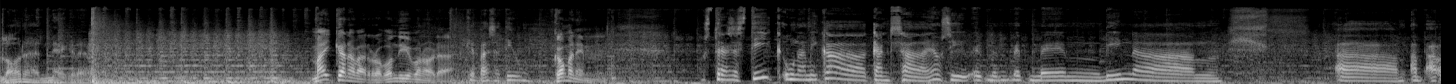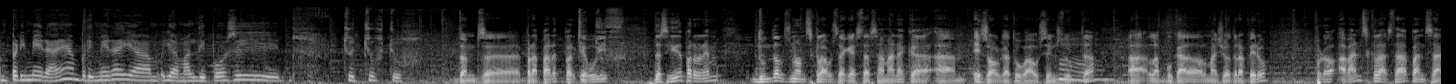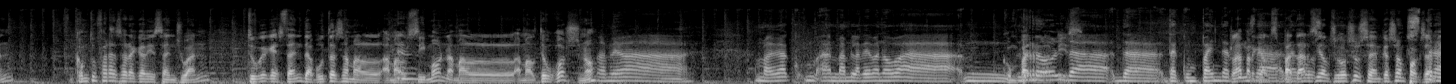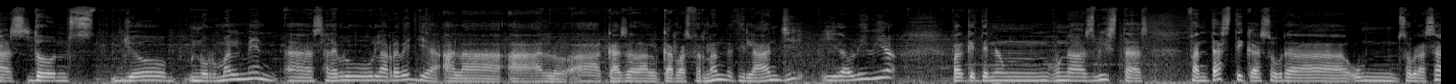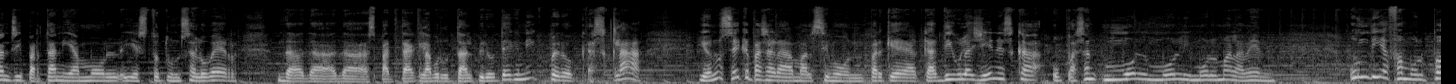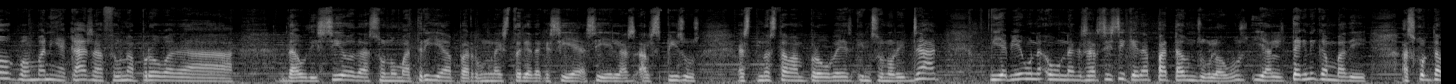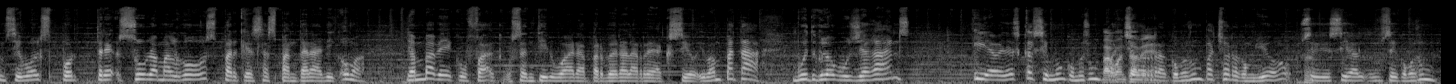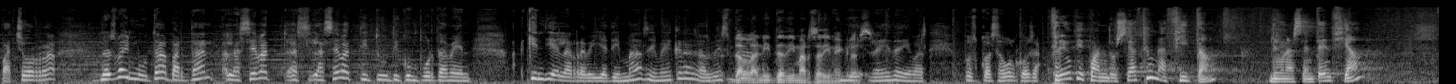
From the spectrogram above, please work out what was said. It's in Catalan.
L'Hora Negra. Maica Navarro, bon dia i bona hora. Què passa, tio? Com anem? Ostres, estic una mica cansada, eh? O sigui, me vinc a, a, a, en primera, eh? En primera i, a, i amb el dipòsit xuf, xuf, xuf. Doncs eh, prepara't perquè avui de seguida parlarem d'un dels noms claus d'aquesta setmana, que eh, és Olga Tubau, sens dubte, mm. eh, l'advocada del major Trapero, però abans, clar, estava pensant com tu faràs ara que ve Sant Joan? Tu que aquest any debutes amb el, amb el Simon, amb el, amb el teu gos, no? La meva amb la meva, amb la meva nova mm, Company de rol pis. de, de, de company de Clar, pis perquè de, els petards de i els gossos sabem que són pocs Ostres, amics. doncs jo normalment eh, celebro la rebetlla a, la, a, a casa del Carles Fernández i la Angie i l'Olivia perquè tenen un, unes vistes fantàstiques sobre, un, sobre Sants i per tant hi ha molt, i és tot un cel obert d'espectacle de, de brutal pirotècnic, però és clar, jo no sé què passarà amb el Simon, perquè el que diu la gent és que ho passen molt, molt i molt malament. Un dia fa molt poc vam venir a casa a fer una prova de d'audició, de sonometria per una història de que si, si les, els pisos no estaven prou bé insonoritzats hi havia un, un exercici que era patar uns globus i el tècnic em va dir escolta'm, si vols pot tre surt amb el gos perquè s'espantarà. Dic, home, ja em va bé que ho fa, sentir-ho ara per veure la reacció. I van patar vuit globus gegants i la veritat és que el Simon, com és un Va patxorra, com és un patxorra com jo, o sigui, si el, o sigui, com és un patxorra, no es va immutar. Per tant, la seva, la seva actitud i comportament... Quin dia la rebella? Dimarts, dimecres, al vespre? De la nit de dimarts a dimecres. Di- La nit de dimarts. Pues qualsevol cosa. Creo que cuando se hace una cita de una sentencia,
